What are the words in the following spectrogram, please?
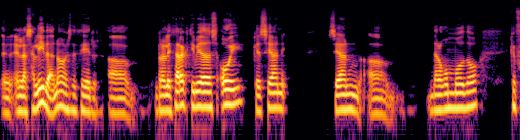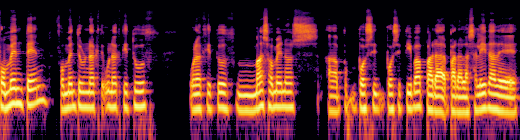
la salida, ¿no? Es decir, ah, realizar actividades hoy que sean, sean ah, de algún modo, que fomenten, fomenten una, actitud una actitud más o menos positiva para, la salida de,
